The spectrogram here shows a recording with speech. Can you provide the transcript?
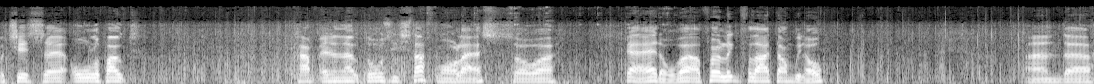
which is uh, all about camping and outdoorsy stuff, more or less. So uh, yeah, head over. I'll put a link for that down below. And uh,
